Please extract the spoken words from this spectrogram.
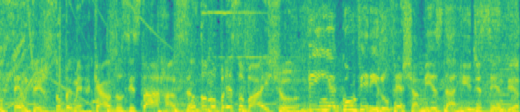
O Center Supermercados está arrasando no preço baixo. Venha conferir o fecha-mês da Rede Center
